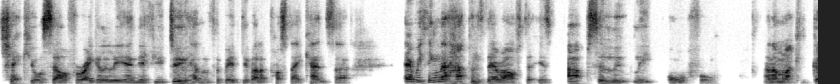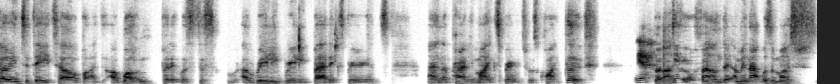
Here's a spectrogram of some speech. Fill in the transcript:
check yourself regularly, and if you do, heaven forbid, develop prostate cancer. Everything that happens thereafter is absolutely awful. And I mean, I could go into detail, but I, I won't. But it was just a really, really bad experience. And apparently, my experience was quite good. Yeah. But I still found it. I mean, that was the most,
